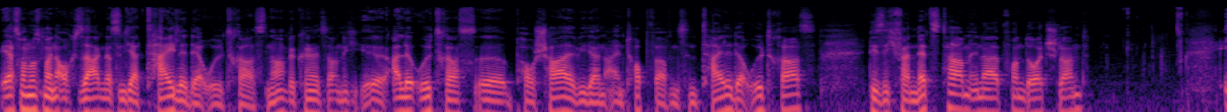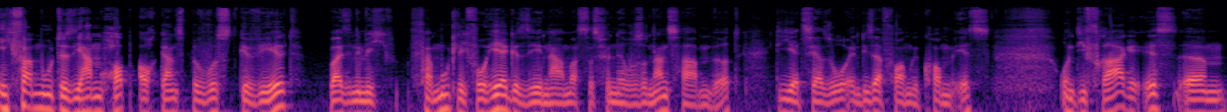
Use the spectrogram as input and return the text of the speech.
erstmal muss man auch sagen, das sind ja Teile der Ultras. Ne? Wir können jetzt auch nicht äh, alle Ultras äh, pauschal wieder in einen Topf werfen. Es sind Teile der Ultras, die sich vernetzt haben innerhalb von Deutschland ich vermute, Sie haben Hopp auch ganz bewusst gewählt, weil Sie nämlich vermutlich vorhergesehen haben, was das für eine Resonanz haben wird, die jetzt ja so in dieser Form gekommen ist. Und die Frage ist, ähm,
